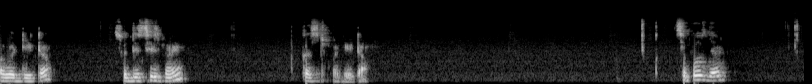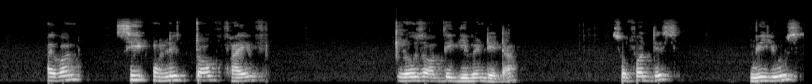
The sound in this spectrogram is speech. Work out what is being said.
our data so this is my customer data. Suppose that I want see only top 5 rows of the given data. So for this we use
